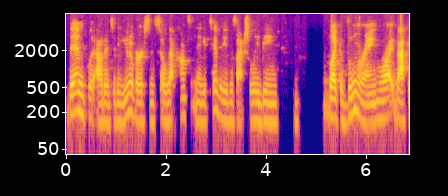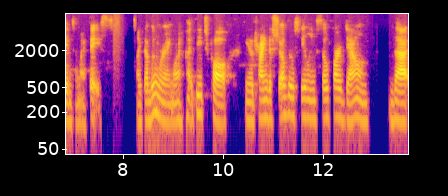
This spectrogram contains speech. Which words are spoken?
then put out into the universe, and so that constant negativity was actually being like a boomerang right back into my face, like that boomerang, like that beach ball. You know, trying to shove those feelings so far down that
